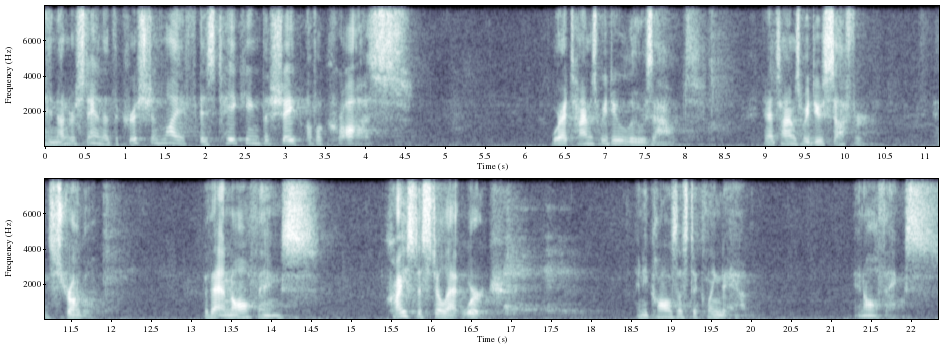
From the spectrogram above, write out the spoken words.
and understand that the Christian life is taking the shape of a cross, where at times we do lose out, and at times we do suffer and struggle, but that in all things, Christ is still at work, and he calls us to cling to him in all things.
